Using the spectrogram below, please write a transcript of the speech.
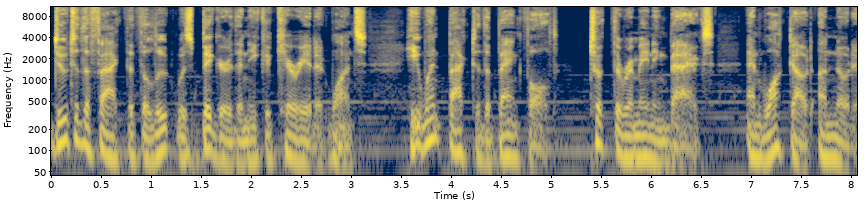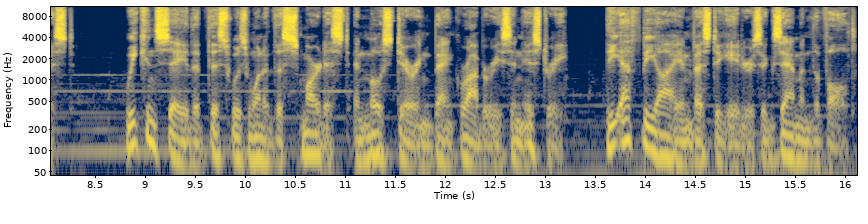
Due to the fact that the loot was bigger than he could carry it at once, he went back to the bank vault, took the remaining bags, and walked out unnoticed. We can say that this was one of the smartest and most daring bank robberies in history. The FBI investigators examined the vault.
